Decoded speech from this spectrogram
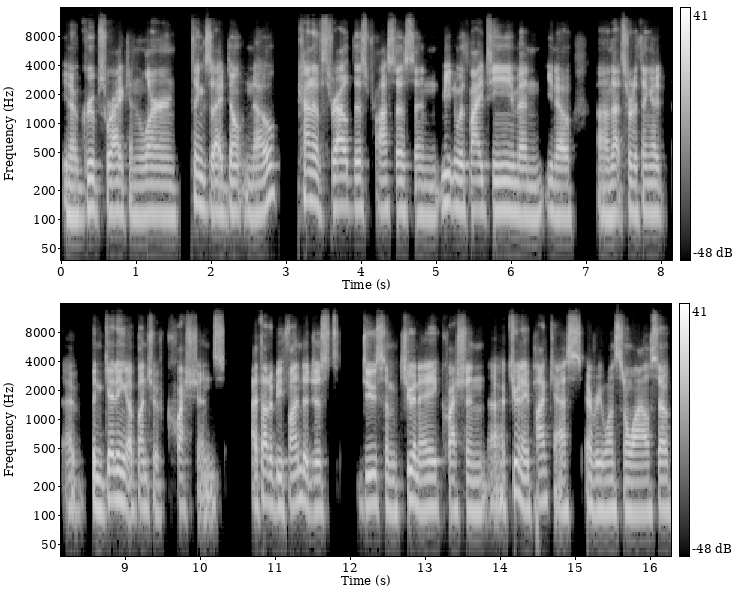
you know groups where I can learn things that I don't know kind of throughout this process and meeting with my team and you know um, that sort of thing I, i've been getting a bunch of questions. I thought it'd be fun to just do some q&a question uh, q&a podcasts every once in a while. So I'm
